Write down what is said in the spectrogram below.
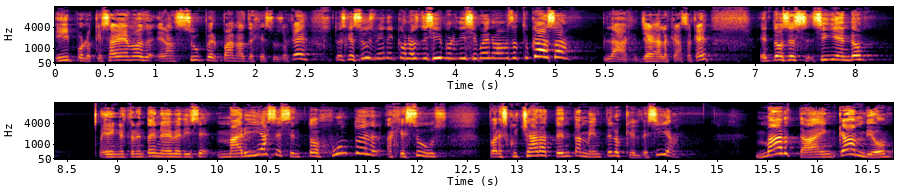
y por lo que sabemos, eran súper panas de Jesús, ¿ok? Entonces Jesús viene con los discípulos y dice, bueno, vamos a tu casa. La, llegan a la casa, ¿ok? Entonces, siguiendo, en el 39 dice, María se sentó junto a Jesús para escuchar atentamente lo que él decía. Marta, en cambio,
